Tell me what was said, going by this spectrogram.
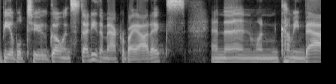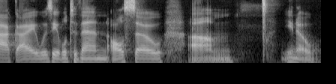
be able to go and study the macrobiotics. And then when coming back, I was able to then also, um, you know,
